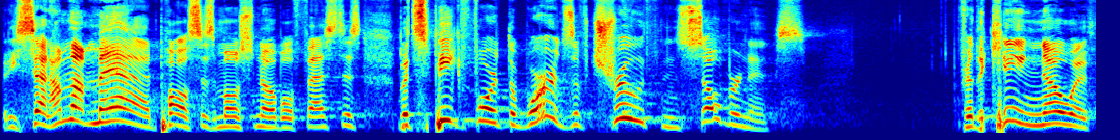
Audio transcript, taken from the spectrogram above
but he said, I'm not mad, Paul says, most noble Festus, but speak forth the words of truth and soberness. For the king knoweth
